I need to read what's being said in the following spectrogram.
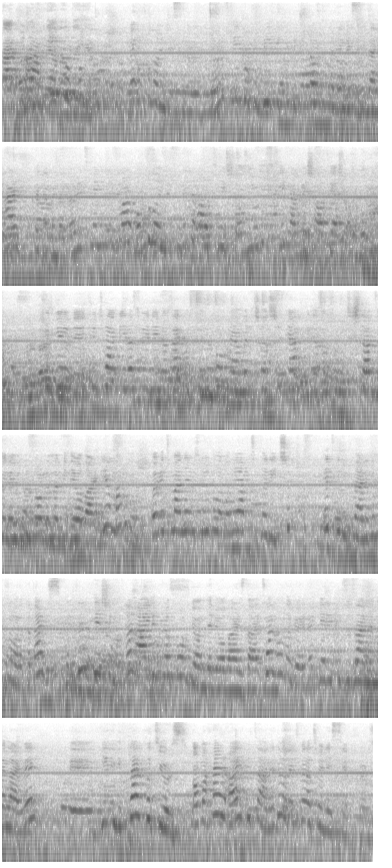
Ben hocam yanındayım. Ve okul öncesinde uyguluyoruz. İlkokul 1, 2, 3, 4 kademesinde her kademeden öncesinde de 6 yaş alıyoruz ki yani 5-6 yaş olduğumuzu. Çünkü e, kültürel miras öğeleri özellikle sınıf olmayanları çalışırken biraz o sonuç işlem döneminde zorlanabiliyorlar diye ama öğretmenlerimiz uygulamalı yaptıkları için etkinliklerde bu zamana kadar bir sıkıntı yaşamadılar. Ayrı bir rapor gönderiyorlar zaten. Ona göre de gerekli düzenlemeler ve e, yenilikler katıyoruz. Ama her ay bir tane de öğretmen atölyesi yapıyoruz.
